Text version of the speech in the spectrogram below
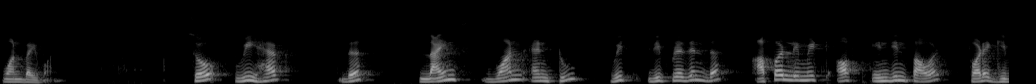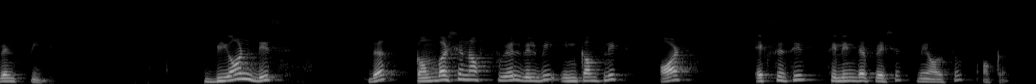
one by one. So, we have the lines 1 and 2 which represent the upper limit of engine power for a given speed. Beyond this the combustion of fuel will be incomplete or excessive cylinder pressures may also occur.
